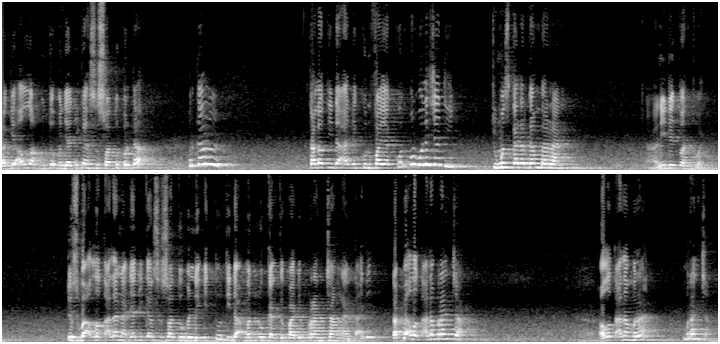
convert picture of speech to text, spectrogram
bagi Allah untuk menjadikan sesuatu perkara perkara. Kalau tidak ada kun fayakun pun boleh jadi. Cuma sekadar gambaran. Ha, ini dia tuan-tuan. Itu sebab Allah Ta'ala nak jadikan sesuatu benda itu tidak memerlukan kepada perancangan tak ada. Tapi Allah Ta'ala merancang. Allah Ta'ala merancang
